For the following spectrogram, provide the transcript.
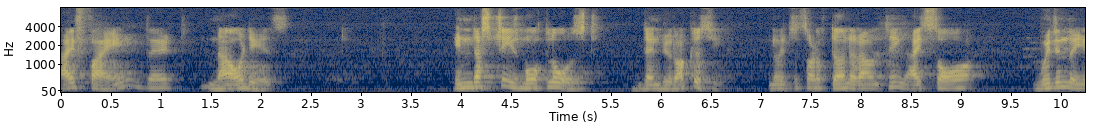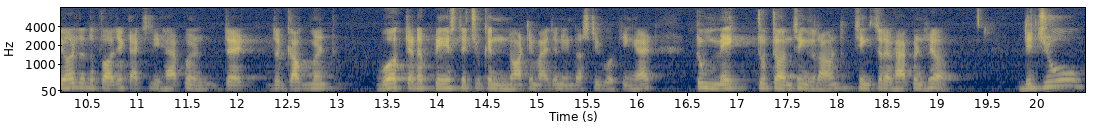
I find that nowadays industry is more closed than bureaucracy. You know, it's a sort of turnaround thing. I saw within the year that the project actually happened that the government worked at a pace that you cannot imagine industry working at to make to turn things around. Things that have happened here. Did you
